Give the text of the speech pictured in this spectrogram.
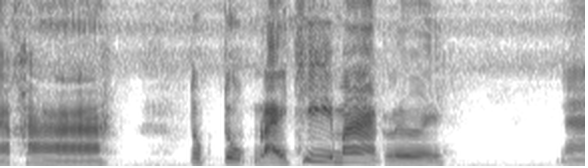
นะคะ ตุบๆหลายที่มากเลยนะ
